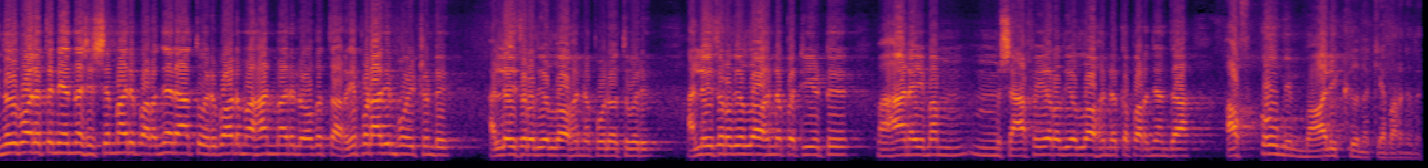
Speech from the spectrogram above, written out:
ഇന്നതുപോലെ തന്നെ എന്ന ശിഷ്യന്മാർ പറഞ്ഞു തരാത്ത ഒരുപാട് മഹാന്മാർ ലോകത്ത് അറിയപ്പെടാതെയും പോയിട്ടുണ്ട്. അല്ലൈത്ത് റബി അള്ളാഹുനെ പോലത്തവർ റബി അള്ളാഹുനെ പറ്റിയിട്ട് മഹാനൈമം ഷാഫി റബി അള്ളാഹുനൊക്കെ പറഞ്ഞ എന്താ? അഫ്കൗമി മാലിക് എന്നൊക്കെയാ പറഞ്ഞത്.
